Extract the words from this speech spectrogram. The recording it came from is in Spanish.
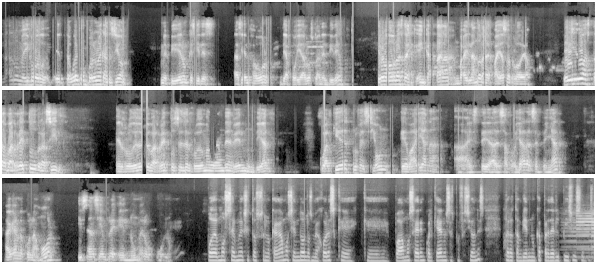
Lalo me dijo, eh, te voy a componer una canción. Me pidieron que si les hacía el favor de apoyarlos con el video. Yo ahora hasta en Catalán bailando la de payaso de rodeo. He ido hasta Barretos, Brasil. El rodeo de Barretos es el rodeo más grande a nivel mundial. Cualquier profesión que vayan a, a, este, a desarrollar, a desempeñar, háganlo con amor y sean siempre el número uno. Podemos ser muy exitosos en lo que hagamos, siendo los mejores que, que podamos ser en cualquiera de nuestras profesiones, pero también nunca perder el piso y siempre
